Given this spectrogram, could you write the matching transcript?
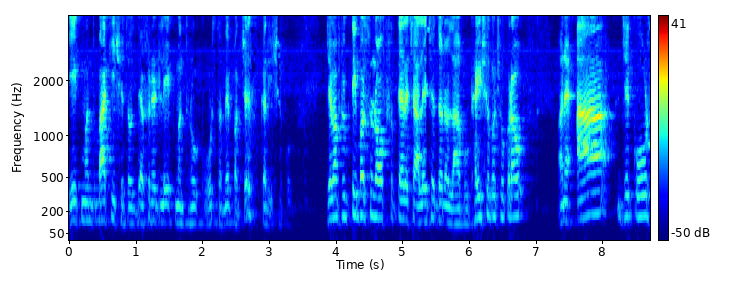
એક મંથ બાકી છે તો ડેફિનેટલી એક મંથનો કોર્સ તમે પરચેસ કરી શકો. જેમાં ફિફ્ટી પર્સન્ટ ઓફ અત્યારે ચાલે છે, તેનો લાભ ઉઠાઈ શકો છોકરાઓ. અને આ જે કોર્સ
